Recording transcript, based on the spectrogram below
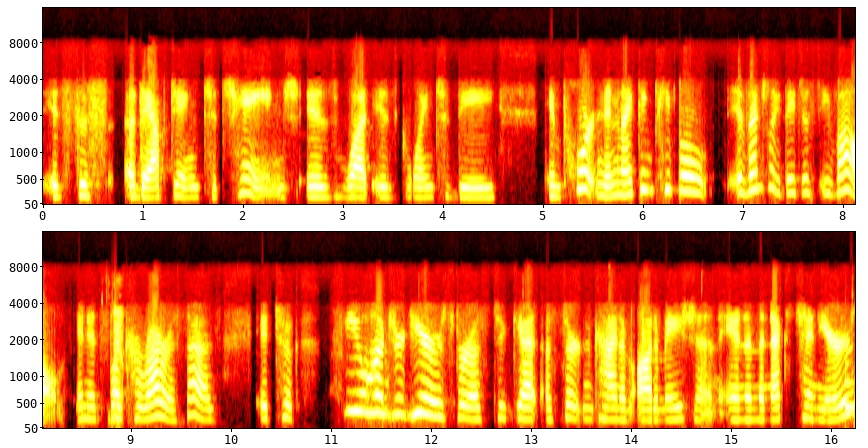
it's this adapting to change is what is going to be important. And I think people eventually they just evolve. And it's like. Harari says, it took few hundred years for us to get a certain kind of automation. And in the next 10 years,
